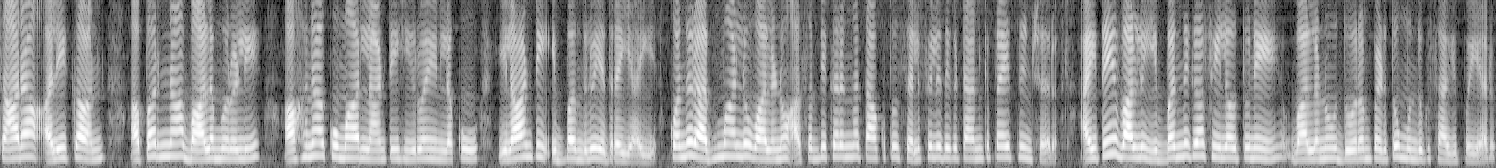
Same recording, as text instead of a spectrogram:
సారా అలీ ఖాన్ అపర్ణ బాలమురళి అహనా కుమార్ లాంటి హీరోయిన్లకు ఇలాంటి ఇబ్బందులు ఎదురయ్యాయి. కొందరు అభిమానులు వాళ్ళను అసభ్యకరంగా తాకుతూ సెల్ఫీలు దిగటానికి ప్రయత్నించారు. అయితే వాళ్ళు ఇబ్బందిగా ఫీల్ అవుతూనే వాళ్ళను దూరం పెడుతూ ముందుకు సాగిపోయారు.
